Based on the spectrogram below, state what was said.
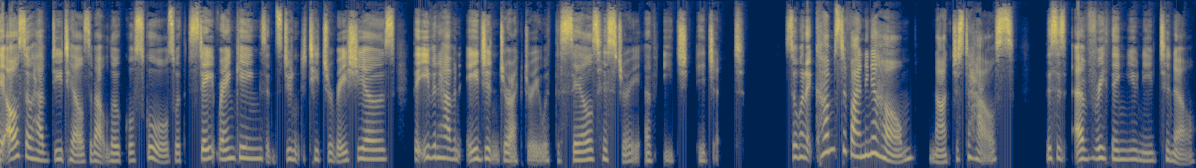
They also have details about local schools with state rankings and student to teacher ratios. They even have an agent directory with the sales history of each agent. So when it comes to finding a home, not just a house, this is everything you need to know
